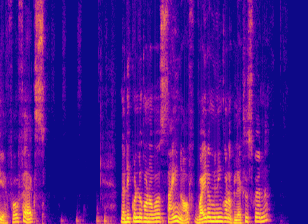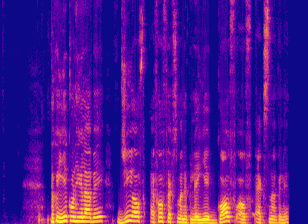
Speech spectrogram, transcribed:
f of x that equal to कौन हम सैन अफ वाई रिनिंग कौन पे एक्स स्क्वायर ना देखो ये कौन होगा a g of f of x मान पे ये गफ ऑफ़ एक्स ना पे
